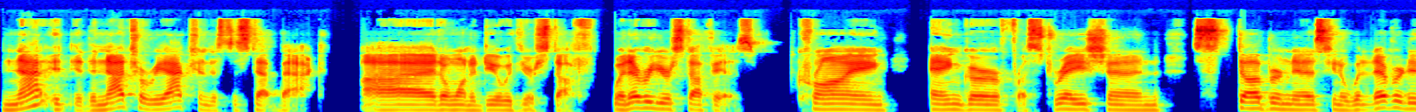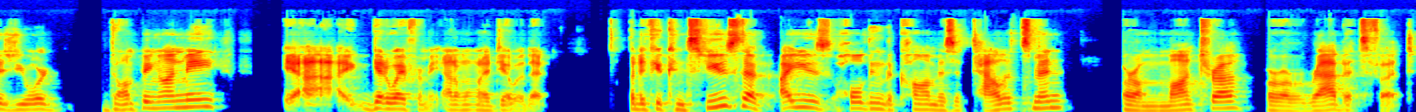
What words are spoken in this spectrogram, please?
nat- it, the natural reaction is to step back. I don't want to deal with your stuff, whatever your stuff is crying, anger, frustration, stubbornness, you know, whatever it is you're dumping on me, yeah, get away from me. I don't want to deal with it. But if you can use that, I use holding the calm as a talisman or a mantra or a rabbit's foot.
